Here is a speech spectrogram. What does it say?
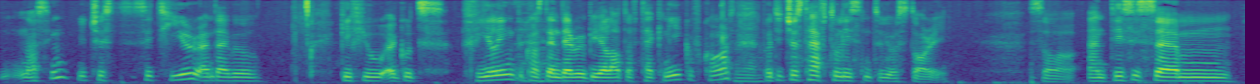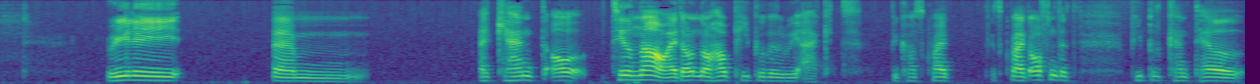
nothing. You just sit here, and I will give you a good feeling because then there will be a lot of technique, of course. But you just have to listen to your story. So and this is um, really. Um, I can't all till now. I don't know how people will react because quite it's quite often that people can tell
